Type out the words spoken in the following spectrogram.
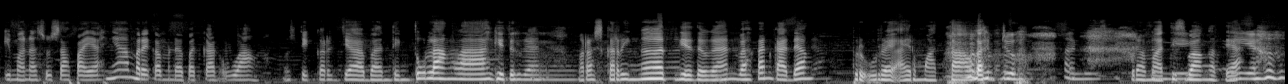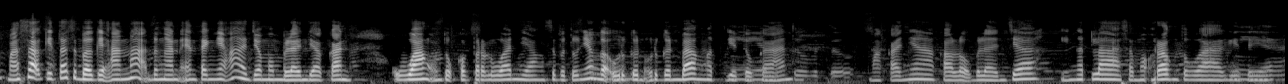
Gimana susah payahnya mereka mendapatkan uang, mesti kerja banting tulang lah gitu kan, meras keringet gitu kan, bahkan kadang berurai air mata. Waduh, dramatis sedih. banget ya. Iya. Masa kita sebagai anak dengan entengnya aja membelanjakan uang untuk keperluan yang sebetulnya nggak urgen-urgen banget gitu Iya, kan. Betul, betul. Makanya kalau belanja ingatlah sama orang tua gitu ya. Iya.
